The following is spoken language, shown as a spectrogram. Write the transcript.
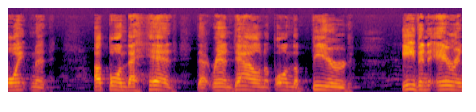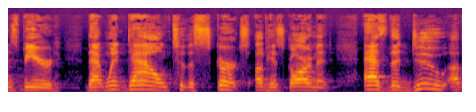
ointment upon the head that ran down upon the beard, even Aaron's beard, that went down to the skirts of his garment as the dew of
